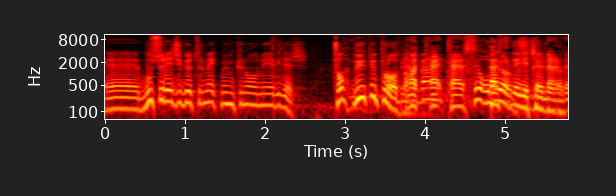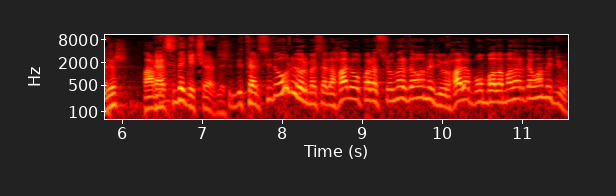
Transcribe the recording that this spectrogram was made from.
e, bu süreci götürmek mümkün olmayabilir. Çok büyük bir problem. Ama te- tersi oluyor Tersi de geçerli olabilir. Pardon? Tersi de geçerli. Şimdi tersi de oluyor mesela. Hala operasyonlar devam ediyor. Hala bombalamalar devam ediyor.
